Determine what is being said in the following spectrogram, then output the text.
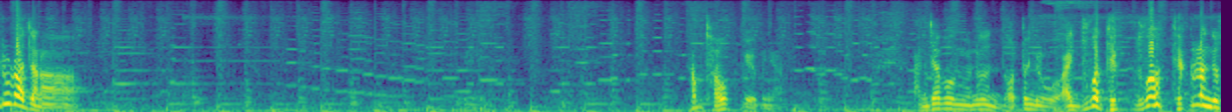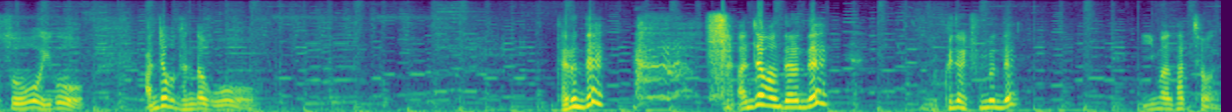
히로라잖아 네. 한번 잡아볼게요 그냥 안 잡으면은 어떤 결과 아니 누가 데, 누가 댓글 남겼어 이거 안 잡아도 된다고 되는데? 안 잡아도 되는데? 그냥 죽는데? 24,000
